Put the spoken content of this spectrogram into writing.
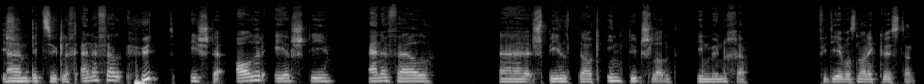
Ist- ähm, bezüglich NFL, heute ist der allererste NFL-Spieltag in Deutschland, in München. Für die, die es noch nicht gewusst haben.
